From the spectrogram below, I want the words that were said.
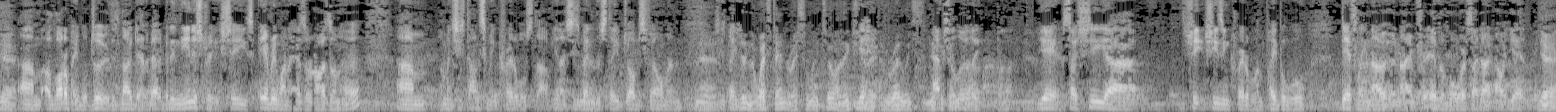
Yeah. Um, a lot of people do. There's no doubt about it. But in the industry, she's everyone has their eyes on her. Um, I mean, she's done some incredible stuff. You know, she's been in the Steve Jobs film, and she's She's been in the West End recently too. I think she's Yeah. a really significant. Absolutely. uh, yeah. Yeah, so she, uh, she she's incredible, and people will definitely know her name forevermore if they don't know it yet. Yeah.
